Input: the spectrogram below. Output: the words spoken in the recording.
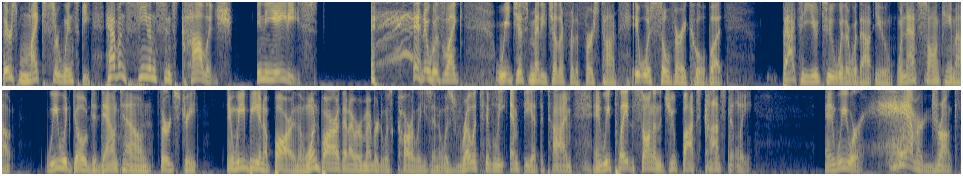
there's Mike Serwinski. Haven't seen him since college in the 80s. and it was like we just met each other for the first time. It was so very cool. But back to U2, with or without you. When that song came out, we would go to downtown 3rd Street and we'd be in a bar. And the one bar that I remembered was Carly's, and it was relatively empty at the time. And we played the song on the jukebox constantly. And we were hammered drunk.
